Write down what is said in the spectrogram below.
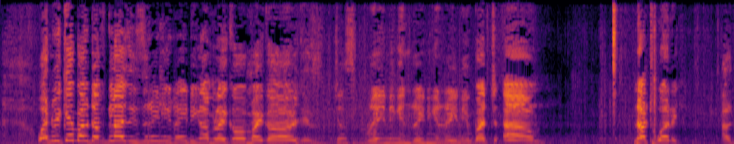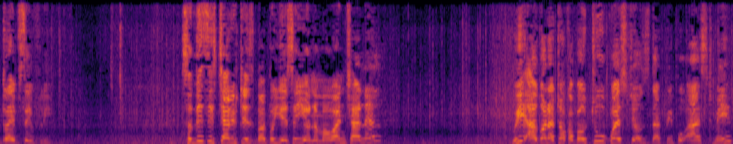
when we came out of class, it's really raining. I'm like, oh my gosh, it's just raining and raining and raining. But um, not to worry, I'll drive safely. So this is Charity's bubble USA, your number one channel. We are going to talk about two questions that people asked me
